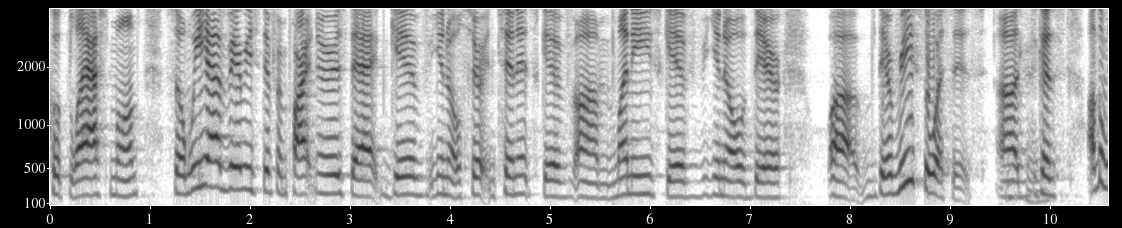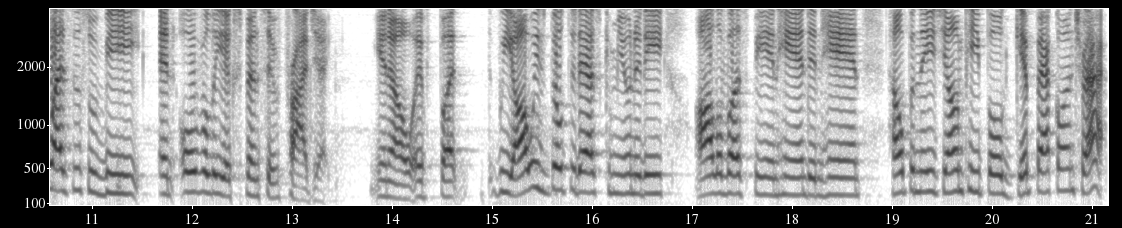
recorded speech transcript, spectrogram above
cooked last month. So we have various different partners that give, you know, certain tenants, give um, monies, give, you know, their uh, their resources uh, okay. because otherwise this would be an overly expensive project you know if but we always built it as community all of us being hand in hand, helping these young people get back on track,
